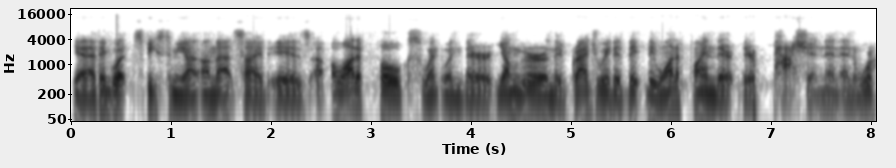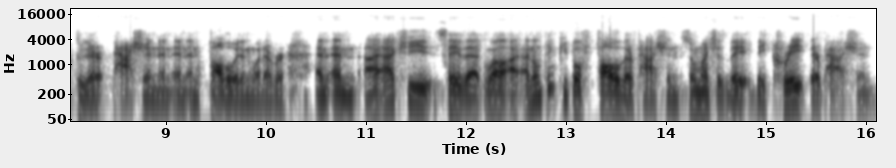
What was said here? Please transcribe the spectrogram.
Yeah, and I think what speaks to me on, on that side is a, a, lot of folks when, when they're younger and they've graduated, they, they want to find their, their passion and, and work through their passion and, and, and follow it and whatever. And and I actually say that, well, I, I don't think people follow their passion so much as they they create their passion.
